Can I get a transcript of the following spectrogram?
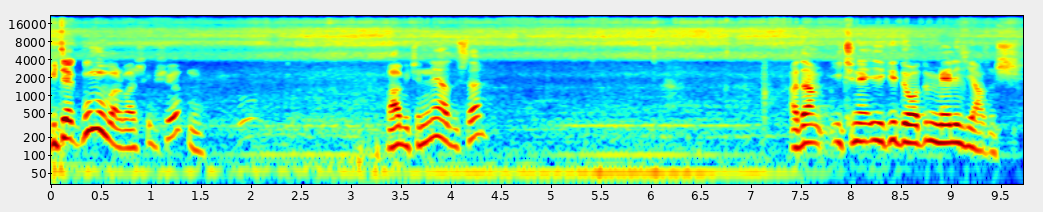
bir tek bu mu var? Başka bir şey yok mu? Abi içine ne yazmışlar? Adam içine iyi ki doğdun Melih yazmış.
